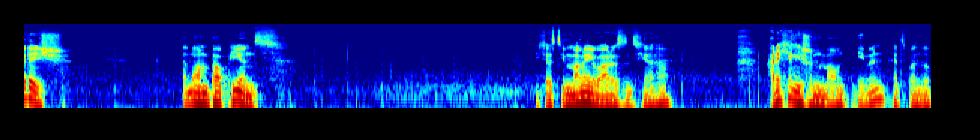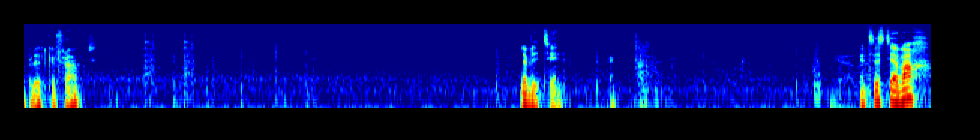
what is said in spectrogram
Fertig. Dann noch ein paar Pions. Nicht, dass die Mangelware sind hier, ha? Kann ich eigentlich schon einen Mount nehmen? Jetzt mal nur blöd gefragt. Level 10. Okay. Jetzt ist der wach.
